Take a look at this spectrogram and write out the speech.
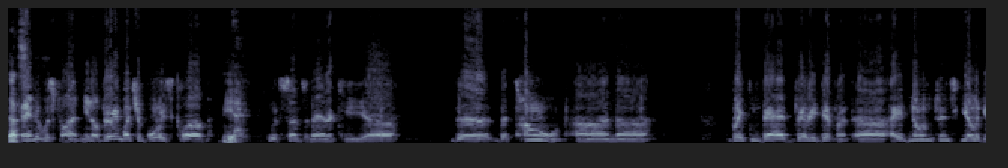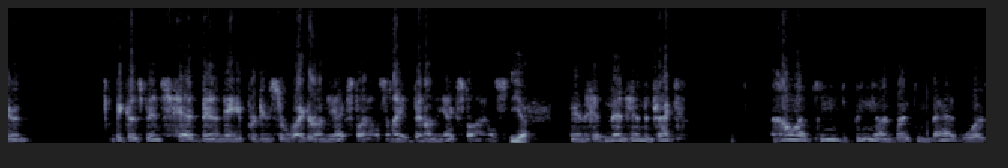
That's And it was fun, you know, very much a boys' club yeah. with Sons of Anarchy. Uh, the the tone on uh, Breaking Bad very different. Uh, I had known Vince Gilligan because Vince had been a producer writer on the X Files, and I had been on the X Files Yeah. and had met him. In fact, how I came to be on Breaking Bad was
